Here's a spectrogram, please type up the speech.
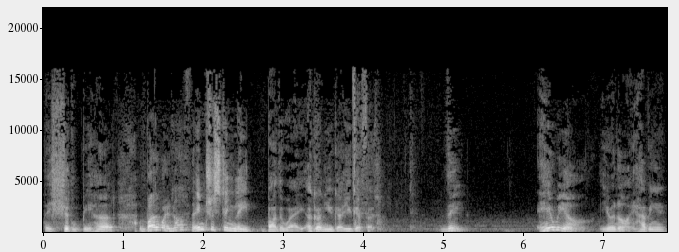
They shouldn't be heard. And by the way, another thing. Interestingly, by the way, oh, go on, you go, you go first. the here we are, you and I, having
